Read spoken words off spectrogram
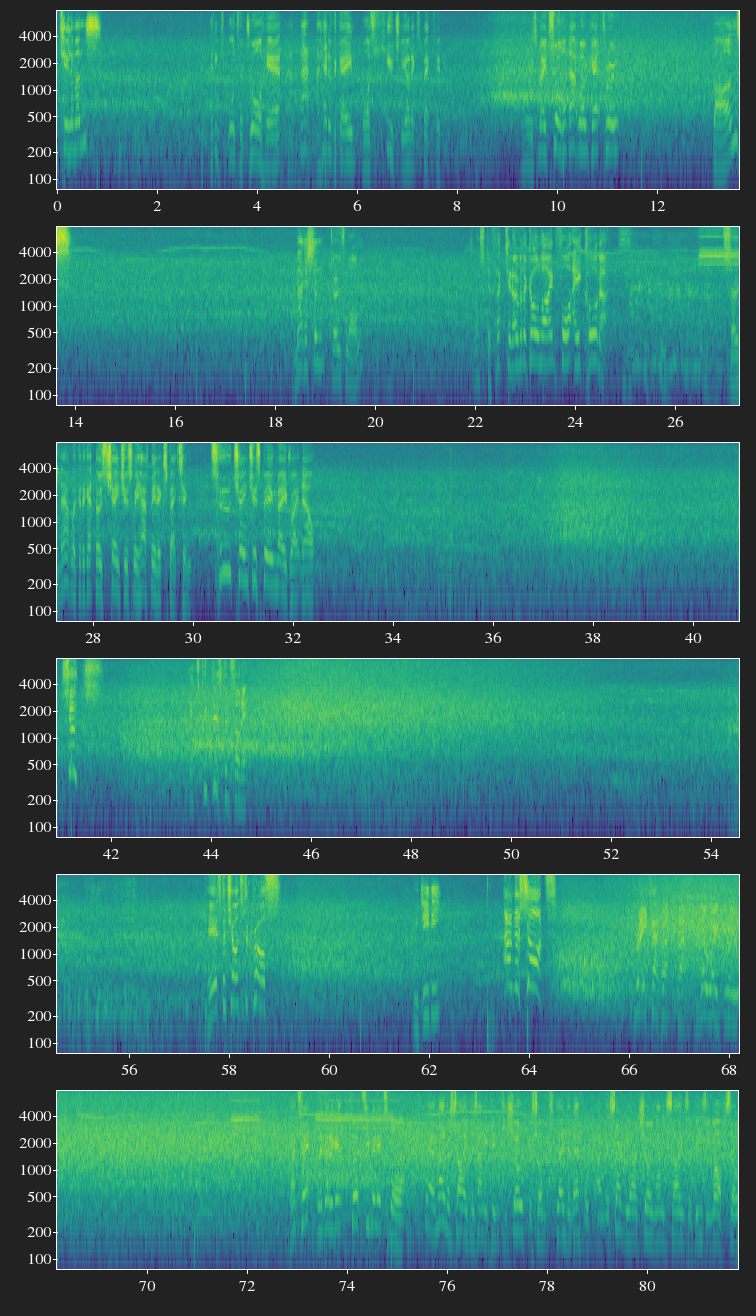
Tielemans. Heading towards a draw here, and that, ahead of the game, was hugely unexpected. He's made sure that that won't get through. Barnes. Maddison goes long. Cross deflected over the goal line for a corner. So now we're going to get those changes we have been expecting. Two changes being made right now. Shoots! Gets good distance on it. Here's the chance to cross. Ndidi. And the shot! Great effort, but no way through. That's it, we're going to get 30 minutes more. Yeah, neither side has anything to show for some splendid effort, and they certainly aren't showing any signs of easing off. So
